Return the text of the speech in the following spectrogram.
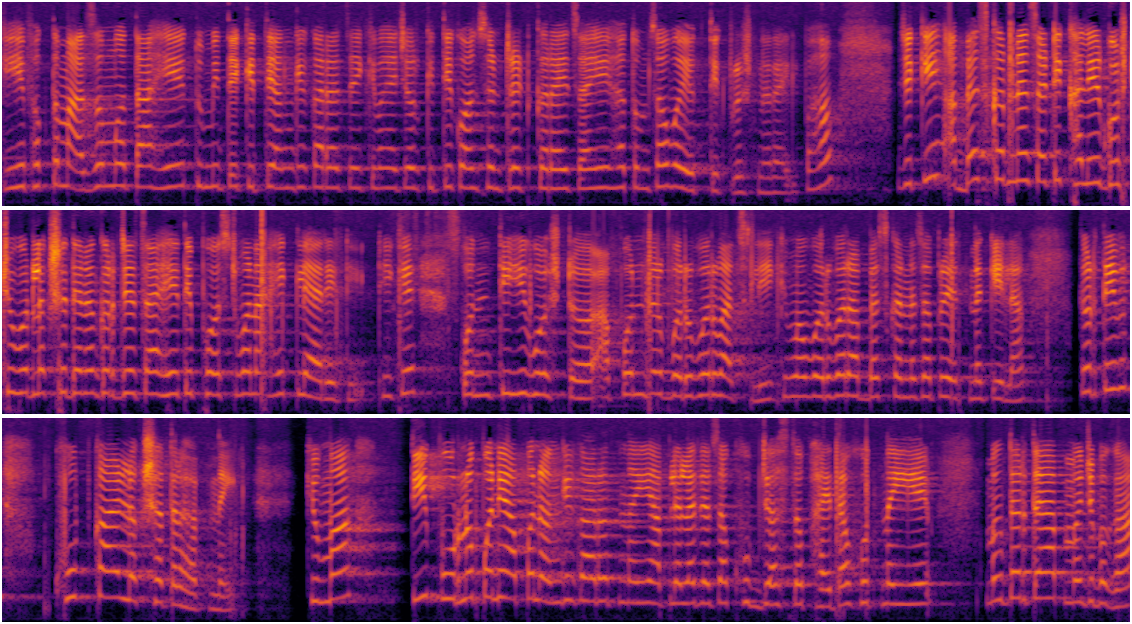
की हे फक्त माझं मत आहे तुम्ही ते किती अंगीकारायचं आहे किंवा याच्यावर किती कॉन्सन्ट्रेट करायचं आहे हा तुमचा वैयक्तिक प्रश्न राहील. पहा जे की अभ्यास करण्यासाठी खालील गोष्टीवर लक्ष देणं गरजेचं आहे ते फर्स्ट वन आहे क्लॅरिटी ठीक आहे? कोणतीही गोष्ट आपण जर बरोबर वाचली किंवा बरोबर अभ्यास करण्याचा प्रयत्न केला तर ते खूप काळ लक्षात राहत नाही. किंवा ती पूर्णपणे आपण अंगीकारत नाही आपल्याला त्याचा खूप जास्त फायदा होत नाही आहे मग तर त्या म्हणजे बघा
